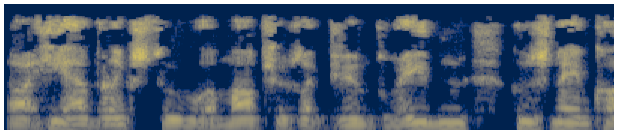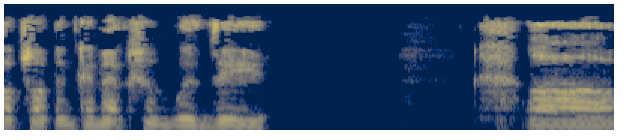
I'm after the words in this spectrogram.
Uh, he had links to uh, mobsters like Jim Braden, whose name crops up in connection with the uh,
